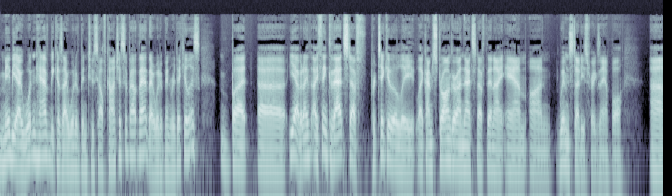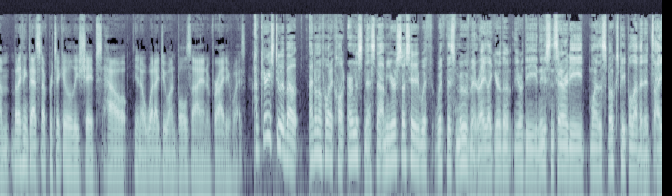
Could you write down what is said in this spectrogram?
maybe I wouldn't have because I would have been too self conscious about that. That would have been ridiculous. But uh, yeah, but I, I think that stuff, particularly, like I'm stronger on that stuff than I am on women's studies, for example. Um, but I think that stuff particularly shapes how you know what I do on Bullseye in a variety of ways. I'm curious too about I don't know if I want to call it earnestness. Now, I mean, you're associated with with this movement, right? Like you're the you're the new sincerity, one of the spokespeople of it. It's I,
